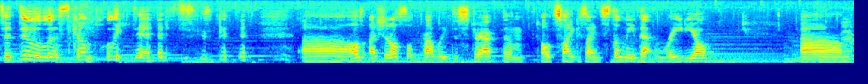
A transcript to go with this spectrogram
To-do list completed! uh, I should also probably distract them outside because I still need that radio. Um,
